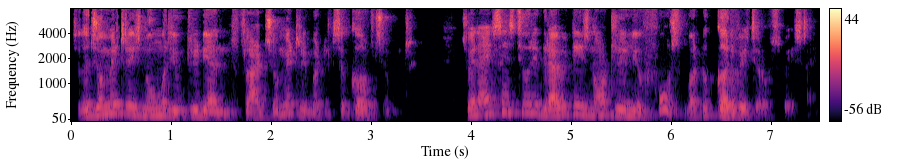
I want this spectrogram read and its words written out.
So the geometry is no more Euclidean flat geometry, but it's a curved geometry. So in Einstein's theory, gravity is not really a force, but a curvature of space-time.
